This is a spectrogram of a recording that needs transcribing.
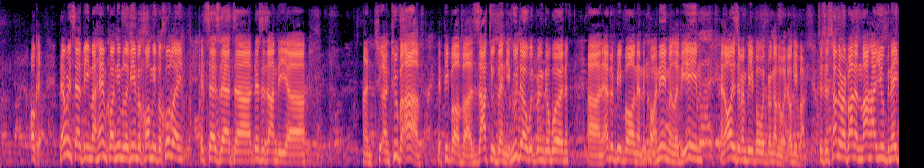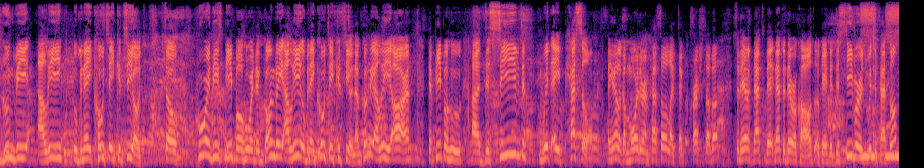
Okay. Then we said. It says that uh, this is on the uh, on, on Tu B'Av, the people of uh, Zatu ben Yehuda would bring the wood, uh, and other people, and then the Kohanim and Leviim, and all these different people would bring on the wood. Okay, fine. So it says, Tana Rabbanan Mahayu b'nei Gunvi Ali ubnei Kotze Kitziot. So who are these people who are the Gunvi Ali ubnei Kotze Kitziot? Now, Gunvi Ali are the people who uh, deceived with a pestle, you know, like a mortar and pestle, like to crush saba. So that's that's what they were called. Okay, the deceivers with the pestle,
